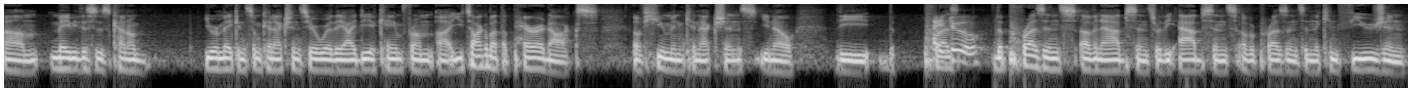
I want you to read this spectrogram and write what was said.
um, maybe this is kind of you were making some connections here where the idea came from. Uh, you talk about the paradox of human connections. You know, the the pres- the presence of an absence or the absence of a presence and the confusion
